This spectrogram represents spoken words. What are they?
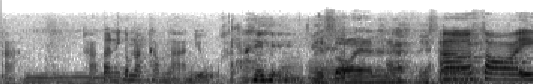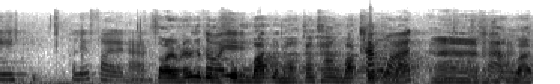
ค่ะอืมค่ะ ตอนนี้กำลังทำร้านอยู่ค่ะค่ะในซอยอะไรนะ ในซอเอ่อยซอยเขาเรียกซอยอะไรนะ ซอยตรงนั้นจะเป็นซอยซุ้มวัดอะนะ ข้างๆวัดข้างติกับวัด อ่าข้างค่ะๆวัด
